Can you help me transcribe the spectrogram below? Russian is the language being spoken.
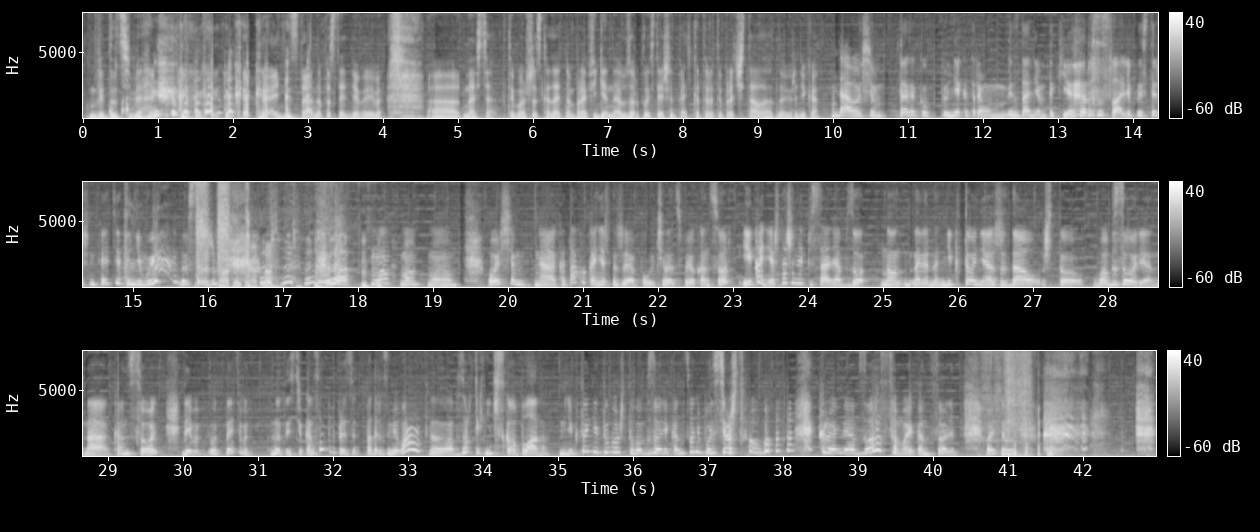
ведут себя как крайне странно в последнее время. А, Настя, ты можешь рассказать нам про офигенный обзор PlayStation 5, который ты прочитала наверняка? Да, в общем, так как некоторым изданиям такие разослали PlayStation 5, это не мы, но все же. В отличие от нас. Да. Мам, мам, мам. В общем, Катаку, конечно же, получила свою консоль и, конечно же, написали обзор. Но, наверное, никто не ожидал, что в обзоре на консоль, да и вот, знаете, вот, ну, то есть консоль подразу- подразумевает э, обзор технического плана. Но никто не думал, что в обзоре консоли будет все что угодно, кроме обзора самой консоли. В общем,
